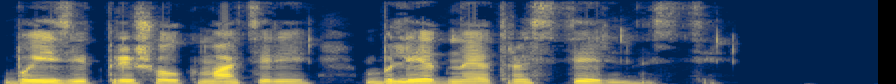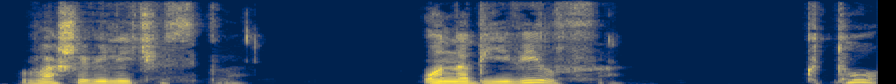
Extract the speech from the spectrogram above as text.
Боязид пришел к матери, бледной от растерянности. — Ваше Величество, он объявился. — Кто?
